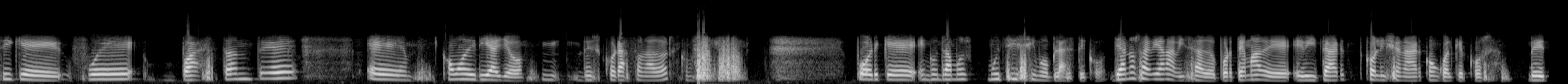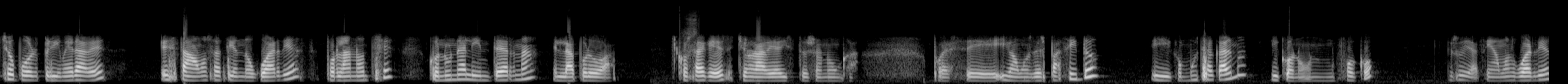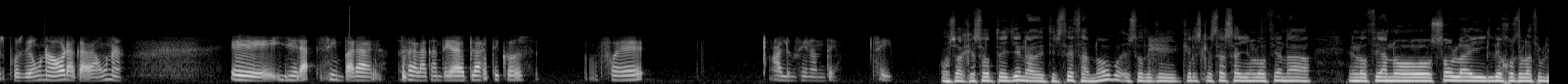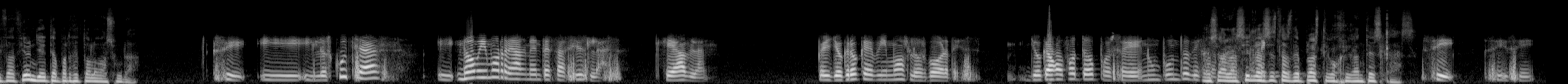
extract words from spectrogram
sí que fue bastante eh, ¿cómo diría yo? Descorazonador, porque encontramos muchísimo plástico. Ya nos habían avisado por tema de evitar colisionar con cualquier cosa. De hecho, por primera vez estábamos haciendo guardias por la noche con una linterna en la proa, cosa que es, yo no la había visto eso nunca. Pues eh, íbamos despacito y con mucha calma y con un foco. Eso ya hacíamos guardias pues de una hora cada una. Eh, y era sin parar. O sea, la cantidad de plásticos fue alucinante, sí. O sea, que eso te llena de tristeza, ¿no? Eso de que crees que estás ahí en el océano, en el océano sola y lejos de la civilización y ahí te aparece toda la basura. Sí, y, y lo escuchas y no vimos realmente esas islas que hablan, pero yo creo que vimos los bordes. Yo que hago foto, pues en un punto dije... O sea, las islas estas de plástico gigantescas. Sí, sí, sí.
